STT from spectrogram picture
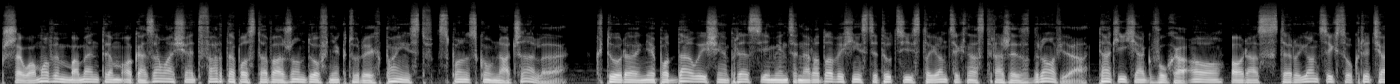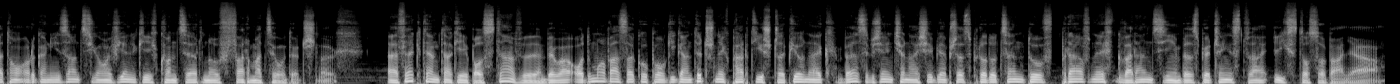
Przełomowym momentem okazała się twarda postawa rządów niektórych państw z Polską na czele, które nie poddały się presji międzynarodowych instytucji stojących na straży zdrowia, takich jak WHO oraz sterujących z ukrycia tą organizacją wielkich koncernów farmaceutycznych. Efektem takiej postawy była odmowa zakupu gigantycznych partii szczepionek bez wzięcia na siebie przez producentów prawnych gwarancji bezpieczeństwa ich stosowania.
